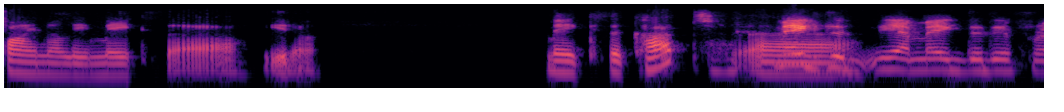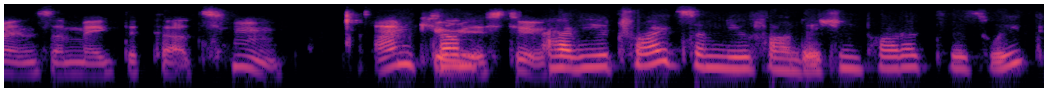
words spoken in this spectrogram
finally make the you know make the cut. Uh, make the yeah make the difference and make the cut. Hmm. I'm curious some, too. Have you tried some new foundation product this week?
